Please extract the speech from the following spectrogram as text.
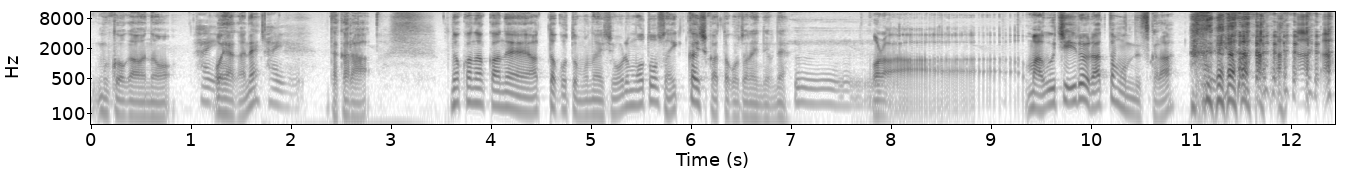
う向こう側のはい。親がね、はいはい。だからなかなかね会ったこともないし俺もお父さん1回しか会ったことないんだよね、ほらまあうちいろいろあったもんですから。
